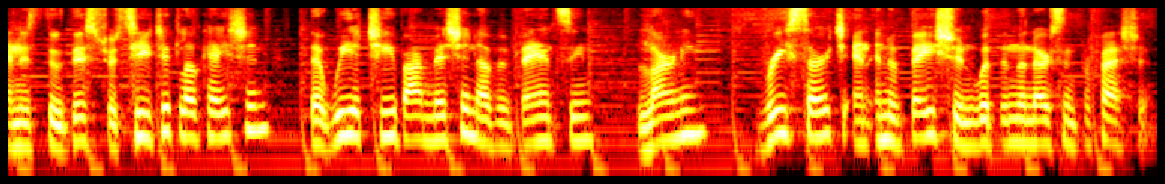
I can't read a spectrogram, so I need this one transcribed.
And it's through this strategic location that we achieve our mission of advancing learning, research, and innovation within the nursing profession.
